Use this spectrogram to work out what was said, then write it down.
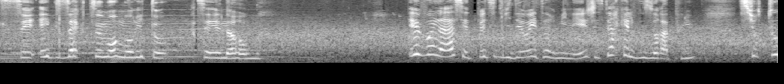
c'est exactement Morito. C'est énorme. Et voilà, cette petite vidéo est terminée, j'espère qu'elle vous aura plu. Surtout,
